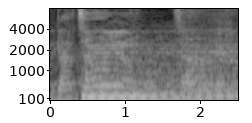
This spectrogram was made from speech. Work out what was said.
I gotta tell you, tell you.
